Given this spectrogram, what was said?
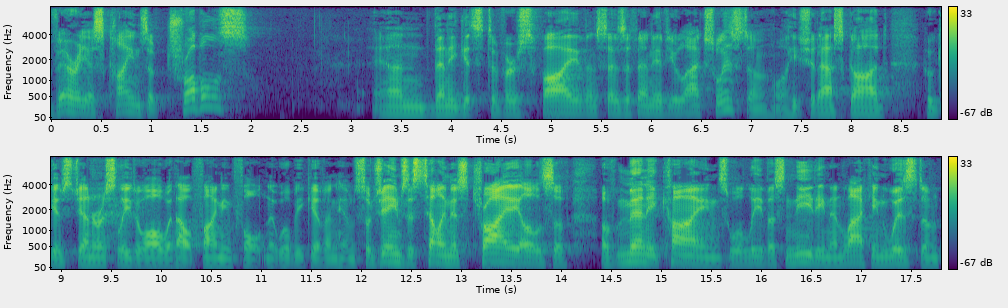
various kinds of troubles. And then he gets to verse 5 and says, If any of you lacks wisdom, well, he should ask God who gives generously to all without finding fault, and it will be given him. So James is telling us trials of, of many kinds will leave us needing and lacking wisdom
